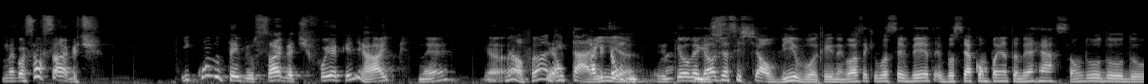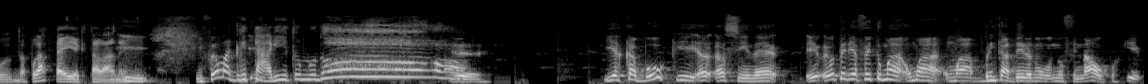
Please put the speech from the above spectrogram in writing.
O negócio é o Sagat. E quando teve o Sagat, foi aquele hype, né? Não, foi uma é gritaria. Um, né? Que o legal Isso. de assistir ao vivo, aquele negócio é que você vê, você acompanha também a reação do, do, do da plateia que tá lá, né? E, e foi uma gritaria, e... todo mundo. Oh! É. E acabou que, assim, né? Eu, eu teria feito uma, uma, uma brincadeira no, no final, porque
